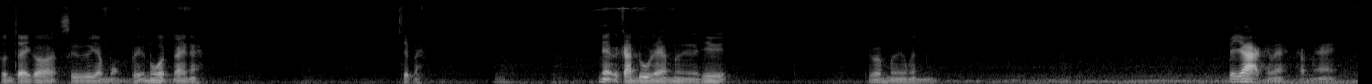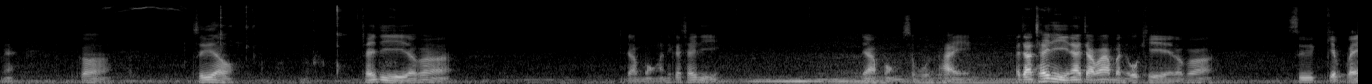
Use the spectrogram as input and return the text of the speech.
สนใจก็ซื้อยาหม่องไปนวดได้นะ เจ็บไหม เนี่ยเป็นการดูแลมือที่ ที่ว่ามือมันไม่ยากเห็นไหมทำง่ายนะก็ซื้อเอาใช้ดีแล้วก็ยาหม่องอันนี้ก็ใช้ดียาหม่องสมุนไพรอาจารย์ใช้ดีนะอาจารย์ว่ามันโอเค แล้วก็ซื้อเก็บไว้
